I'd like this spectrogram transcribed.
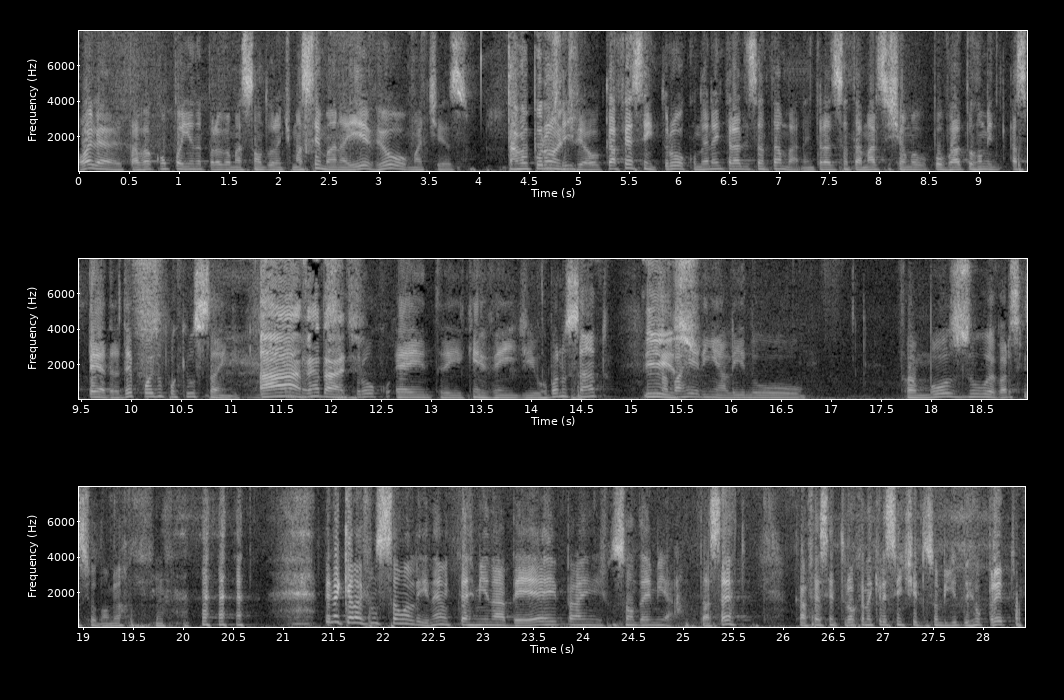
Olha, eu tava acompanhando a programação durante uma semana aí, viu, Matias? Tava por Vocês onde? viram, O Café Sem Troco não é na entrada de Santa Mara. Na entrada de Santa Mara se chama o povoado pelo nome As Pedras, depois um pouquinho o Sangue. Ah, Então, verdade. Sem Troco é entre quem vem de Urbano Santo, Isso. a barreirinha ali no famoso, agora esqueci o nome, ó. Bem naquela junção ali, né? Onde termina a BR para a junção da MA, tá certo? Café Sem Troco é naquele sentido, são medidas do Rio Preto,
